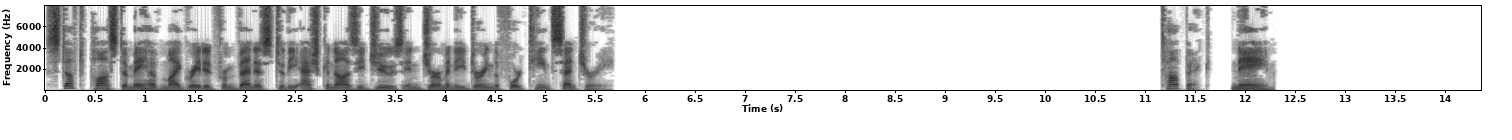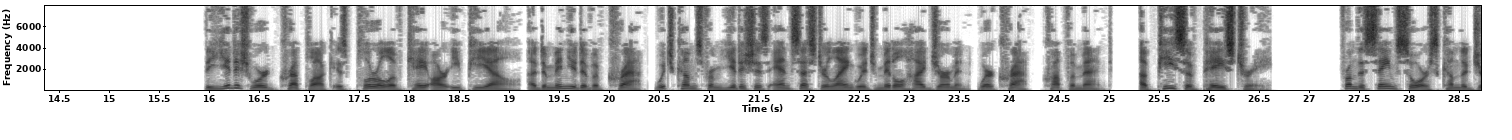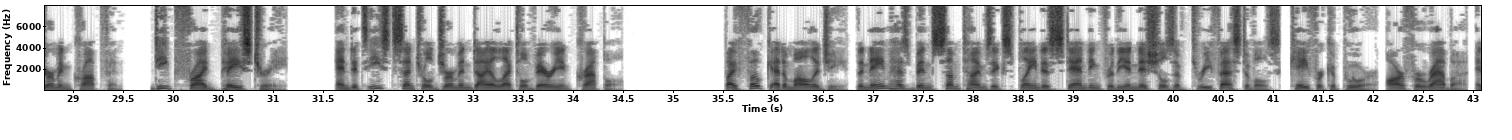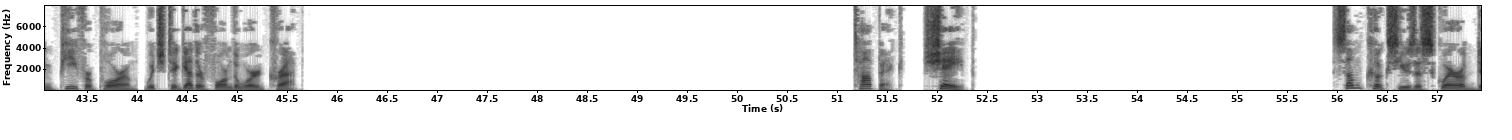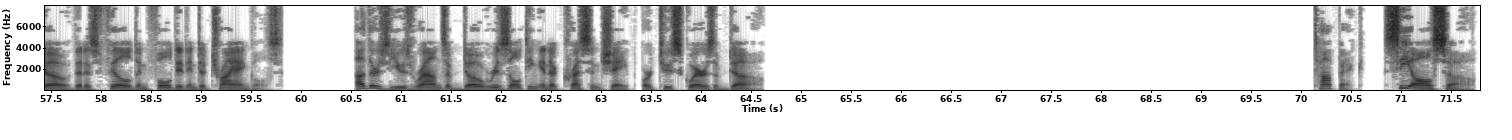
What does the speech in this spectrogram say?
Stuffed pasta may have migrated from Venice to the Ashkenazi Jews in Germany during the 14th century. Name The Yiddish word kreplach is plural of krepl, a diminutive of krap, which comes from Yiddish's ancestor language Middle High German, where krap, krapfe meant, a piece of pastry. From the same source come the German Krapfen deep-fried pastry, and its East Central German dialectal variant Krappel. By folk etymology, the name has been sometimes explained as standing for the initials of three festivals, K for Kippur, R for Rabbah, and P for Purim, which together form the word krep. Shape Some cooks use a square of dough that is filled and folded into triangles. Others use rounds of dough resulting in a crescent shape, or two squares of dough. See also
